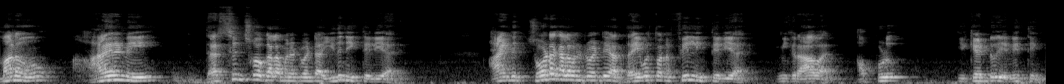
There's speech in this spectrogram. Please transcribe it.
మనం ఆయనని దర్శించుకోగలమనేటువంటి ఆ ఇది నీకు తెలియాలి. ఆయన్ని చూడగలమనేటువంటి ఆ దైవత్వ ఫీల్ నీకు తెలియాలి నీకు రావాలి. అప్పుడు you can do anything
